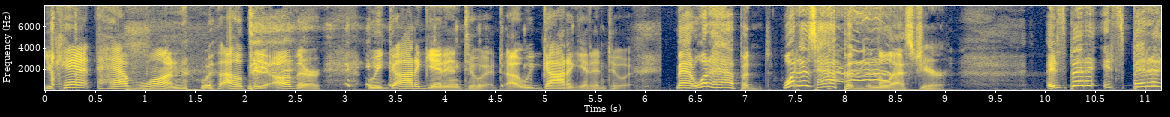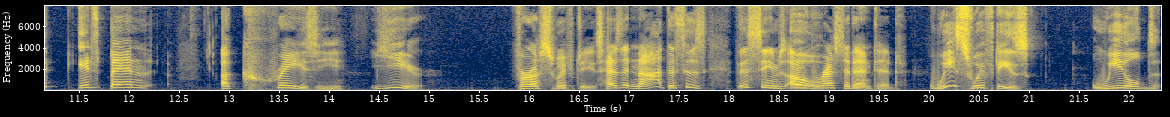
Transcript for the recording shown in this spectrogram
You can't have one without the other. We got to get into it. Uh, we got to get into it. Mat, what happened? What has happened in the last year? It's been a, it's been a it's been a crazy year for us Swifties. Has it not? This is this seems Oh. unprecedented. We Swifties wield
